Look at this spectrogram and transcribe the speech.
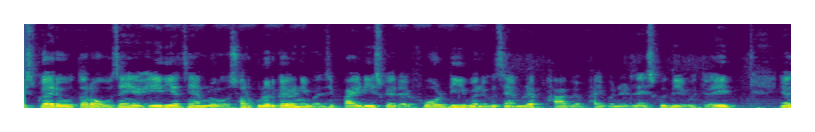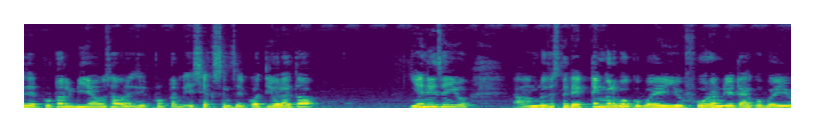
स्क्वायर हो तर हो चाहिँ एरिया चाहिँ हाम्रो सर्कुलरकै हो नि भनेपछि पाइडी स्क्वायर फोर डी भनेको चाहिँ हाम्रो फाइभ फाइभ हन्ड्रेड चाहिँ यसको दिएको थियो है। यहाँ चाहिँ टोटल बी आउँछ भने चाहिँ टोटल सेक्सन चाहिँ कति होला त? यहाँनिर चाहिँ यो हाम्रो जस्तो रेक्टेङ्गल भएको भए यो फोर हन्ड्रेड आएको भए यो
